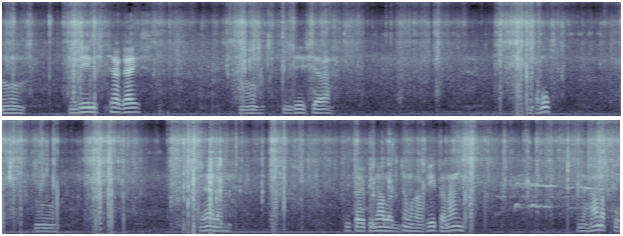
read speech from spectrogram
Oh, nalinis siya guys. Oh, hindi siya ang kamo. Oh. Kaya lang, hindi tayo pinalad na makakita ng hinahanap ko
